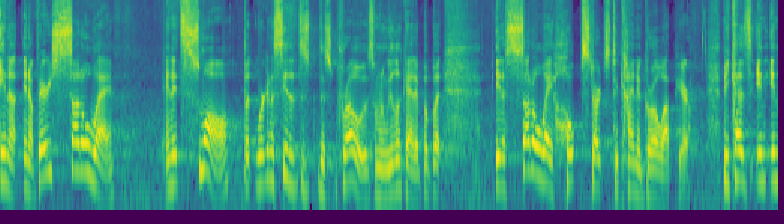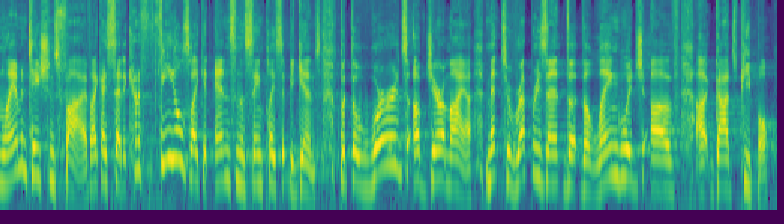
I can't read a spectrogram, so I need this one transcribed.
in a, in a very subtle way, and it's small, but we're going to see that this, this grows when we look at it. But, but in a subtle way, hope starts to kind of grow up here. Because in, in Lamentations 5, like I said, it kind of feels like it ends in the same place it begins. But the words of Jeremiah, meant to represent the, the language of uh, God's people,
